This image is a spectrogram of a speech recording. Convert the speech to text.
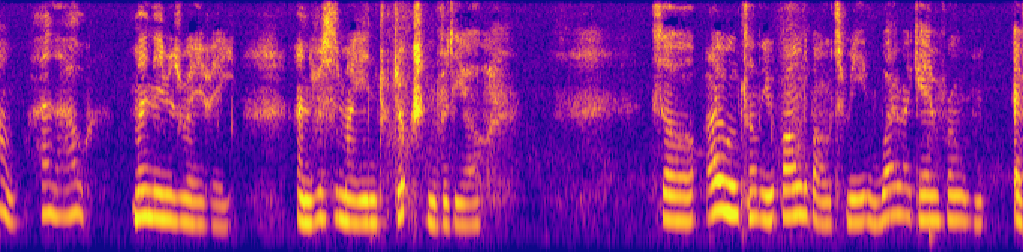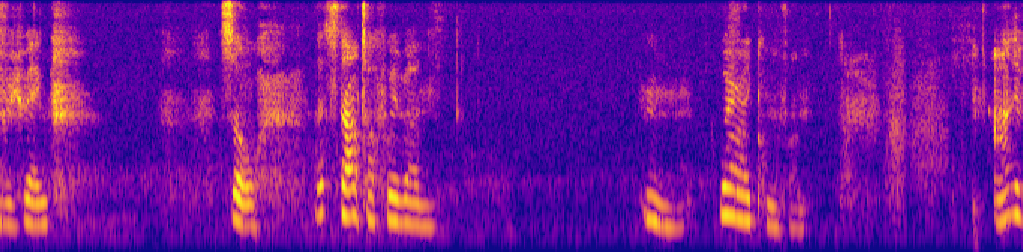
Oh, hello. My name is Ravy, and this is my introduction video. So, I will tell you all about me and where I came from and everything. So, let's start off with, um, hmm, where I come from. I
